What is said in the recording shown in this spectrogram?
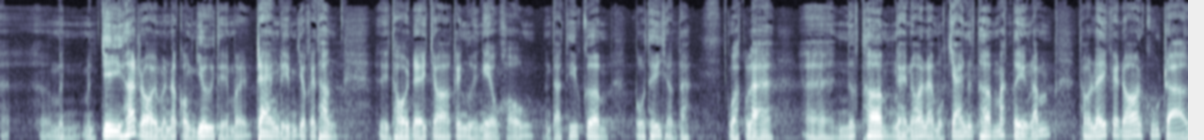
ờ, ờ, mình mình chi hết rồi mà nó còn dư thì mới trang điểm cho cái thân. Thì thôi để cho cái người nghèo khổ người ta thiếu cơm bố thí cho người ta. Hoặc là uh, nước thơm. Ngài nói là một chai nước thơm mắc tiền lắm. Thôi lấy cái đó cứu trợ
